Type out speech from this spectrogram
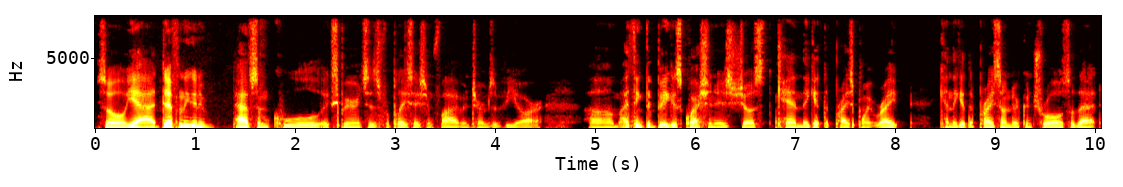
So yeah, definitely going to have some cool experiences for PlayStation Five in terms of VR. Um, I think the biggest question is just can they get the price point right? Can they get the price under control so that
